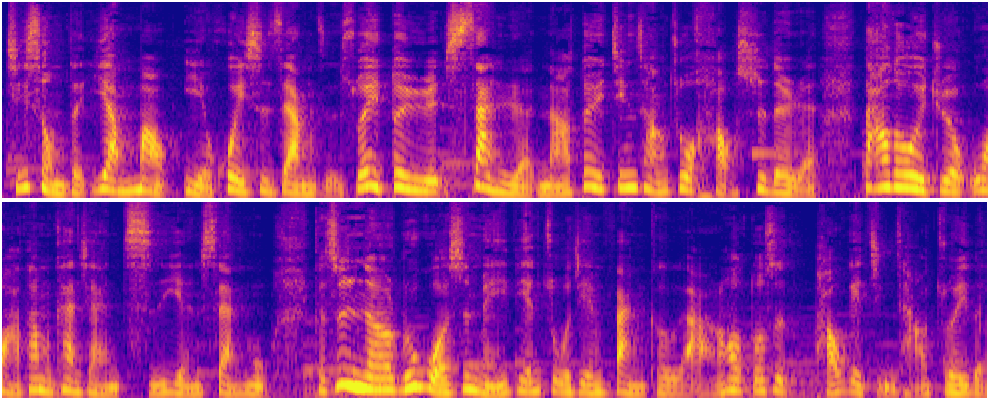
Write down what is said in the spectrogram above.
其实我们的样貌也会是这样子，所以对于善人呐，对于经常做好事的人，大家都会觉得哇，他们看起来很慈颜善目。可是呢，如果是每一天作奸犯科啊，然后都是跑给警察追的，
